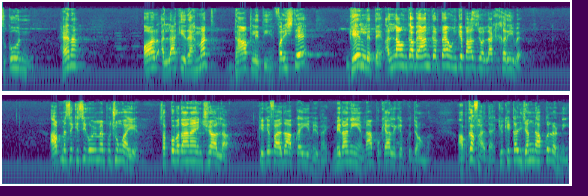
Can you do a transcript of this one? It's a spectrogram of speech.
सुकून, है ना? और अल्लाह की रहमत ढांप लेती है। फरिश्ते घेर लेते हैं। अल्लाह उनका बयान करता है, उनके पास जो अल्लाह के करीब है। आप में से किसी को भी मैं पूछूँगा ये, सबको बताना है इनशाला क्योंकि फ़ायदा आपका ही है मेरे भाई। मेरा नहीं है, मैं आपको क्या लेके जाऊँगा? आपका फ़ायदा है, क्योंकि कल जंग आपको लड़नी है।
